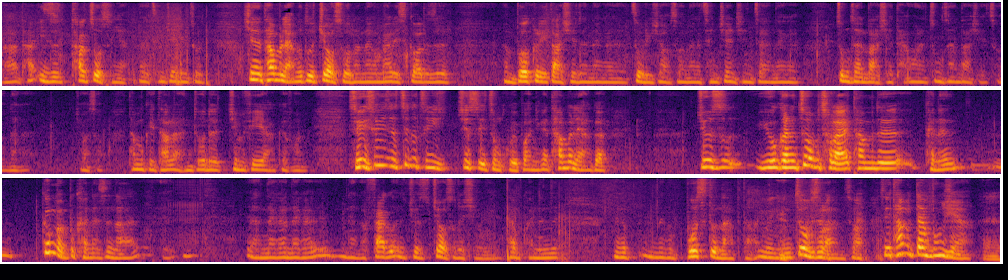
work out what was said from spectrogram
她她一直她做实验，那个陈建林做。现在他们两个都教授了。那个 Mary Scott 是伯克利大学的那个助理教授，那个陈建清在那个中山大学台湾的中山大学做那个教授。他们给他了很多的经费啊，各方面。所以，所以说这个东西就是一种回报。你看他们两个，就是有可能做不出来，他们的可能根本不可能是拿。呃，那个、那个、那个发个就是教授的学位，他不可能那个、那个博士都拿不到，因为你做不出来，是吧？所以他们担风险啊。嗯。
